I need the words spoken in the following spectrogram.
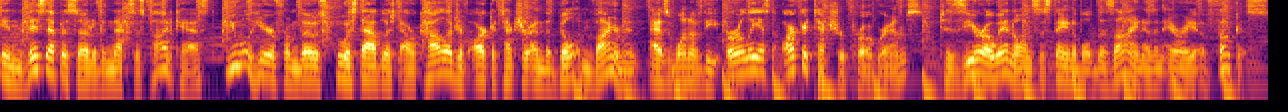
In this episode of the Nexus podcast, you will hear from those who established our College of Architecture and the Built Environment as one of the earliest architecture programs to zero in on sustainable design as an area of focus.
